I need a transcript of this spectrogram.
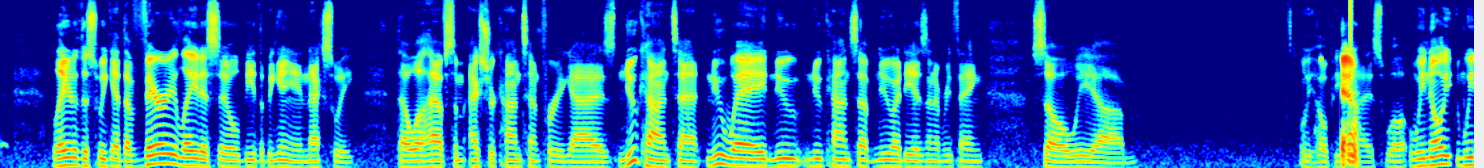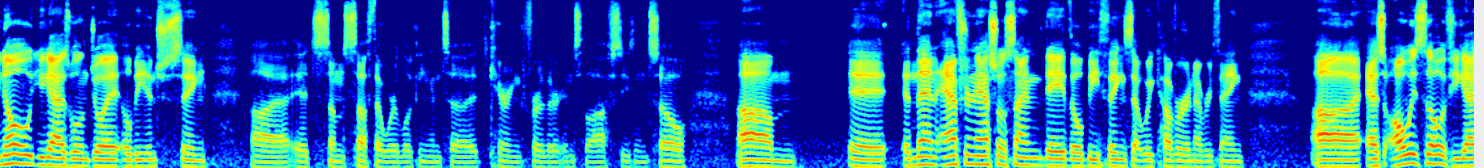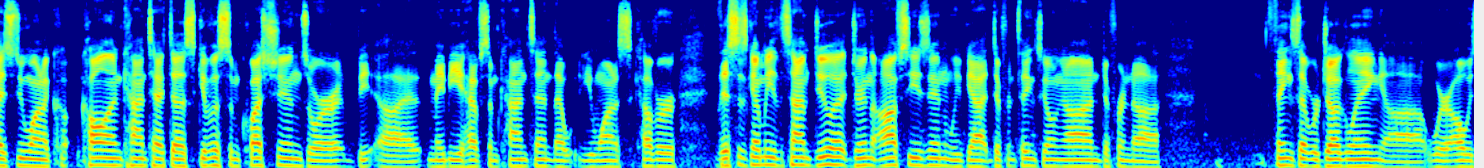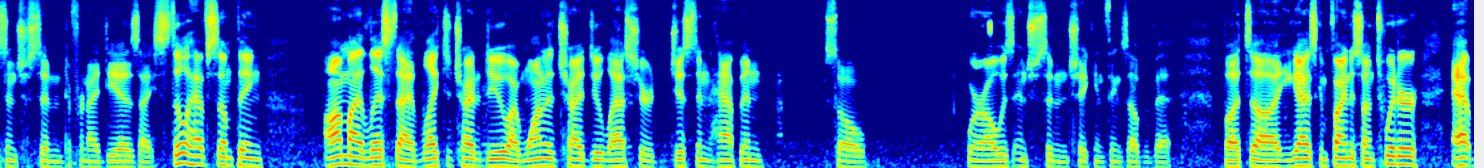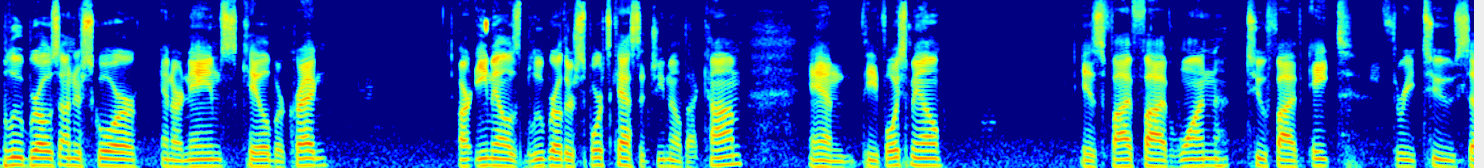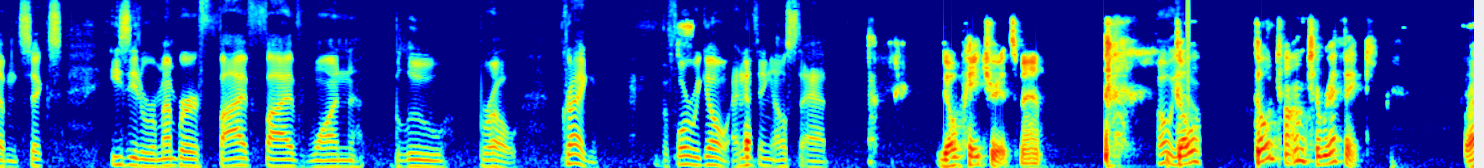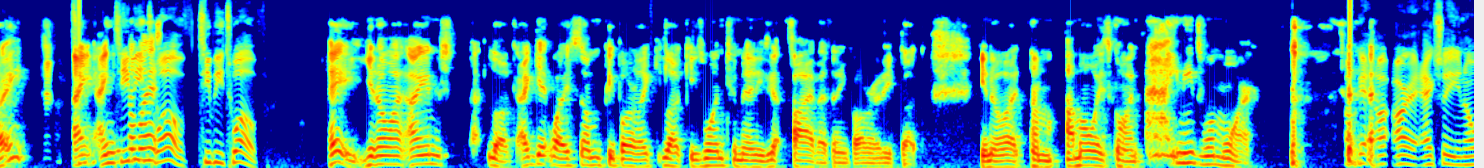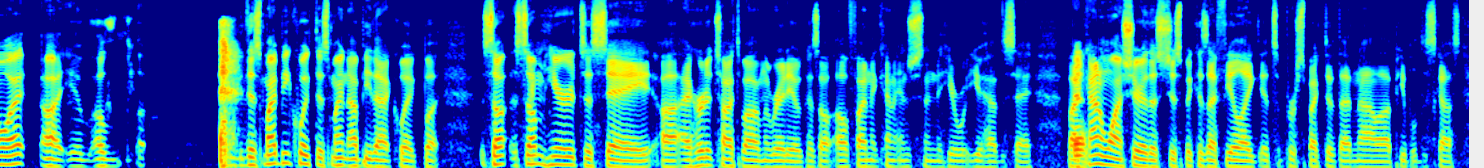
later this week, at the very latest, it will be the beginning of next week that we'll have some extra content for you guys. New content, new way, new new concept, new ideas, and everything. So we um, we hope you yeah. guys will. We know we know you guys will enjoy it. It'll be interesting. Uh, it's some stuff that we're looking into carrying further into the off season. So, um, it, and then after National Signing Day, there'll be things that we cover and everything. Uh, as always, though, if you guys do want to call and contact us, give us some questions, or be, uh, maybe you have some content that you want us to cover, this is going to be the time to do it during the off season. We've got different things going on, different uh, things that we're juggling. Uh, we're always interested in different ideas. I still have something on my list that I'd like to try to do. I wanted to try to do it last year, just didn't happen. So we're always interested in shaking things up a bit. But uh, you guys can find us on Twitter at Blue Bros underscore and our names, Caleb or Craig. Our email is bluebrothersportscast at gmail.com. And the voicemail is 551 258 3276. Easy to remember 551 Blue Bro. Craig, before we go, anything else to add? Go Patriots, man. Oh, yeah. Go, go Tom Terrific. Right? I, I know what? TB12. TB12. Hey, you know what? I understand. Look, I get why some people are like, "Look, he's one too many. He's got five, I think, already." But you know what? I'm I'm always going. Ah, he needs one more. okay, all right. Actually, you know what? Uh, uh, uh, this might be quick. This might not be that quick, but so, some here to say. Uh, I heard it talked about on the radio because I'll, I'll find it kind of interesting to hear what you have to say. But I kind of want to share this just because I feel like it's a perspective that not a lot of people discuss.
